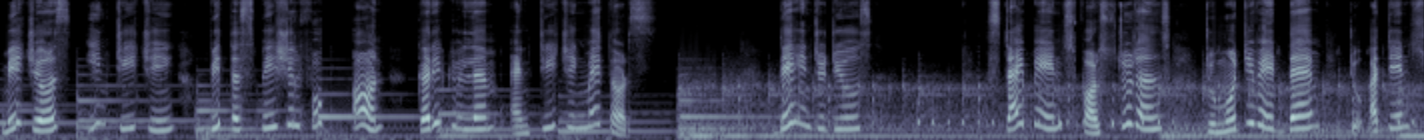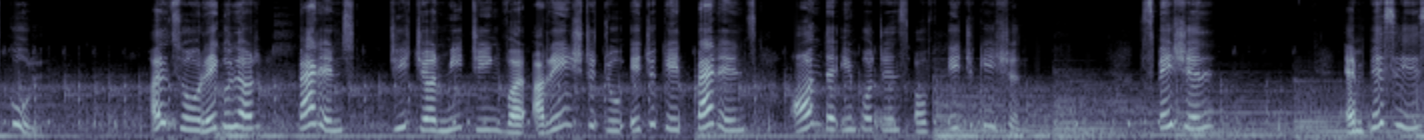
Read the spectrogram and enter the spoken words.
measures in teaching with a special focus on curriculum and teaching methods. They introduced stipends for students to motivate them to attend school. Also, regular parents teacher meetings were arranged to educate parents on the importance of education. Special Emphasis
